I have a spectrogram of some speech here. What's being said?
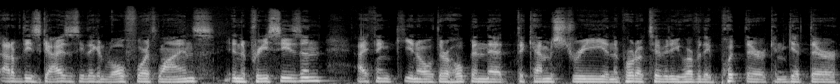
out of these guys to see if they can roll fourth lines in the preseason. I think you know they're hoping that the chemistry and the productivity, whoever they put there, can get there.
